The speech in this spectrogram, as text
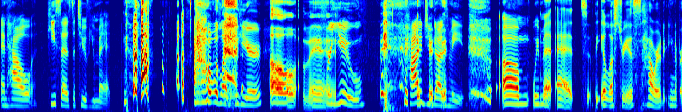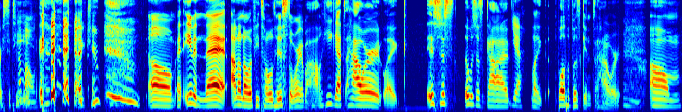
and how he says the two of you met. I would like to hear oh man. for you. How did you guys meet? Um, we met at the illustrious Howard University. Come on. Meet you. Um, and even that, I don't know if he told his story about how he got to Howard. Like, it's just, it was just God. Yeah. Like both of us getting to Howard. Mhm. Um,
